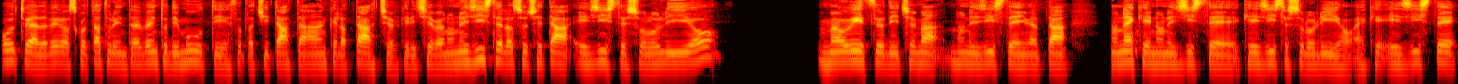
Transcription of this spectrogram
oltre ad aver ascoltato l'intervento di Muti, è stata citata anche la Thatcher che diceva non esiste la società, esiste solo l'io. Maurizio dice ma non esiste in realtà non è che non esiste, che esiste solo l'io, è che esiste,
